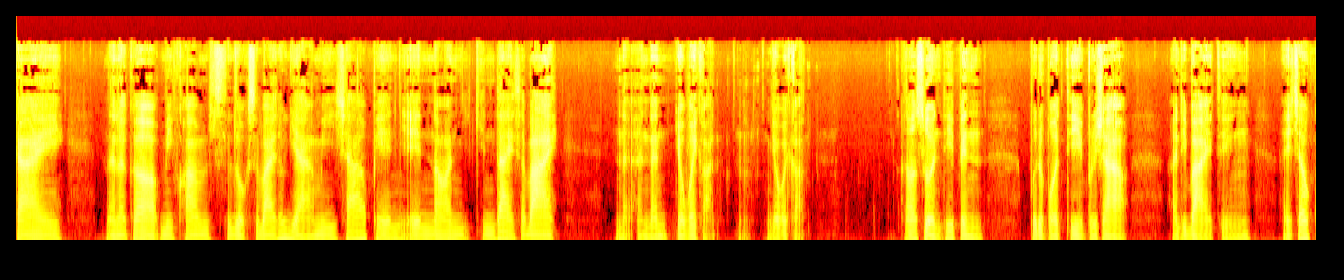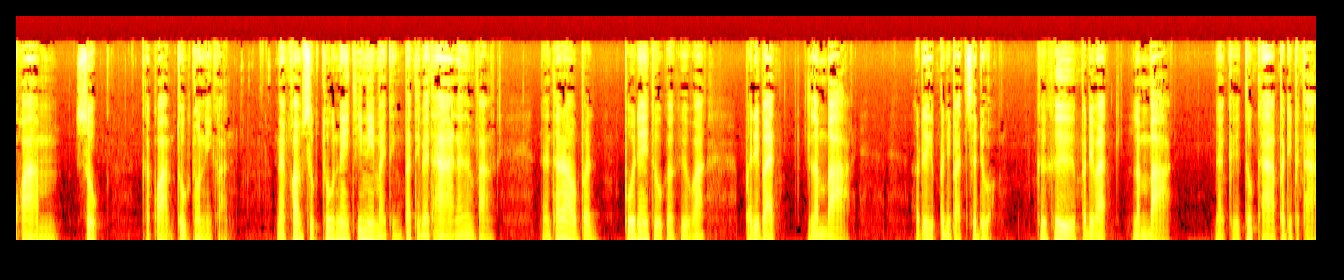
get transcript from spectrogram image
ไกล นะแล้วก็มีความสะดวกสบายทุกอย่างมีเช้าเพลนเย็นนอนกินได้สบายนะอันนั้นยกไว้ก่อนยกไว้ก่อนแล้วส่วนที่เป็นพุทธพจน์ที่พระเจ้าอธิบายถึงไอ้เจ้าความสุขกับความทุกข์ตรงนี้ก่อนนะความสุขทุกข์ในที่นี้หมายถึงปฏิปทานะท่านฟังแต่ถ้าเราพูดให้ถูกก็คือว่าปฏิบัติลำบากหรือปฏิบัติสะดวก ก็คือปฏิบัติลำบากนะคือทุกขาปฏิปทา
